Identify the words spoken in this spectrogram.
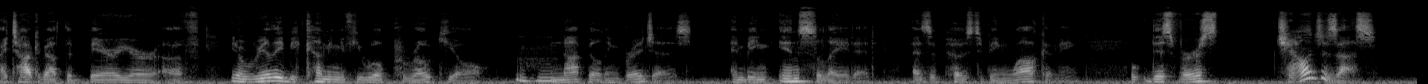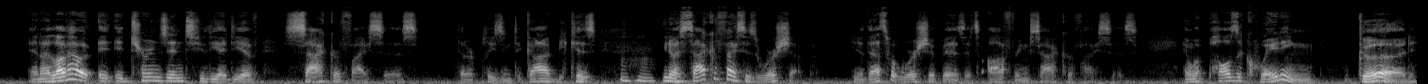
I talk about the barrier of, you know, really becoming, if you will, parochial, mm-hmm. not building bridges, and being insulated as opposed to being welcoming. This verse challenges us and I love how it, it, turns into the idea of sacrifices that are pleasing to God because, mm-hmm. you know, a sacrifice is worship. You know, that's what worship is it's offering sacrifices. And what Paul's equating good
